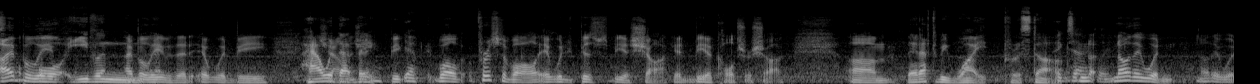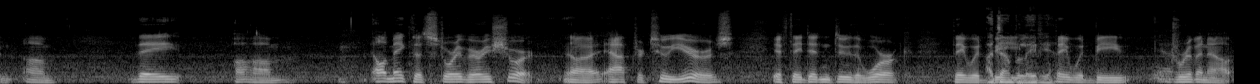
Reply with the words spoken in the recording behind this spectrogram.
I, I believe. or even I believe that it would be. How would that be? challenging. Yeah. Well, first of all, it would just be a shock. It'd be a culture shock. Um, they'd have to be white for a start. Exactly. No, no, they wouldn't. No, they wouldn't. Um, they. Um, I'll make the story very short. Uh, after two years, if they didn't do the work, they would. I be, don't believe you. They would be Yeah. driven out.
